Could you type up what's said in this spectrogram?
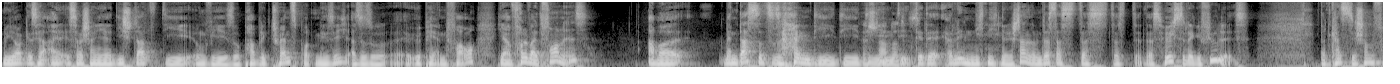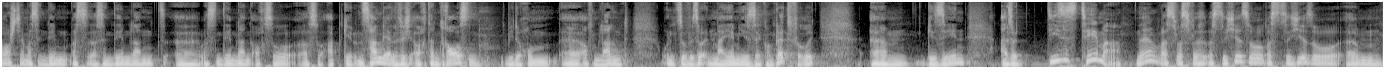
New York ist ja ein, ist wahrscheinlich ja die Stadt, die irgendwie so Public Transport mäßig, also so äh, ÖPNV, ja voll weit vorne ist. Aber wenn das sozusagen die, die, der die, Standard die, der, der, nicht, nicht nur der Standard, sondern das, das, das, das, das höchste der Gefühle ist, dann kannst du dir schon vorstellen, was in dem, was, was in dem Land, äh, was in dem Land auch so, auch so abgeht. Und das haben wir ja natürlich auch dann draußen, wiederum äh, auf dem Land und sowieso in Miami ist ja komplett verrückt, ähm, gesehen. Also dieses Thema, ne, was, was, was, was du hier so, was du hier so, ähm,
